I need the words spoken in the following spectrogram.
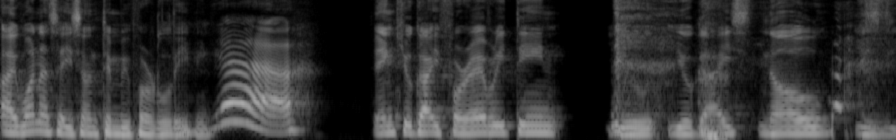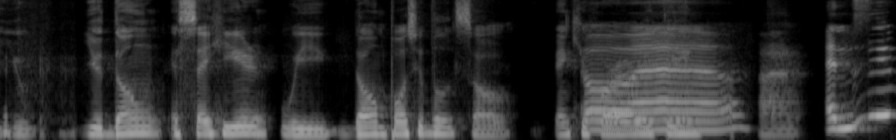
I want to say something before leaving. Yeah. Thank you guys for everything. You you guys know is you you don't stay here. We don't possible. So thank you for oh, everything. Wow. And And zoom.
